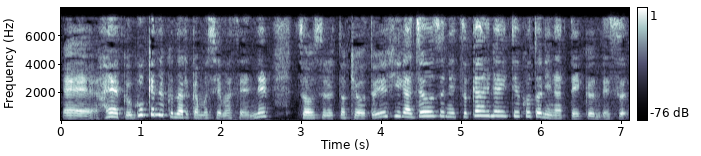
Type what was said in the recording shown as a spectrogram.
えー、早く動けなくなるかもしれませんね。そうすると今日という日が上手に使えないということになっていくんです。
